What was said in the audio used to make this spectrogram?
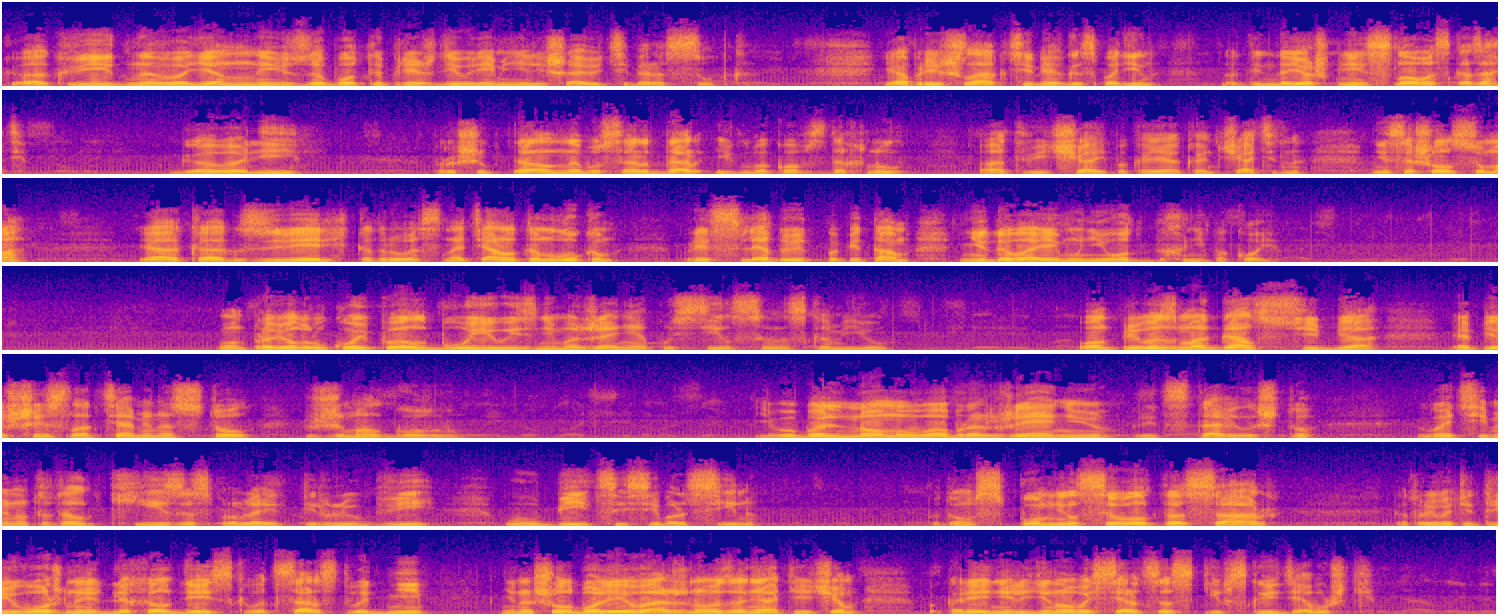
Как видно, военные заботы прежде времени лишают тебя рассудка. Я пришла к тебе, господин, но ты не даешь мне и слова сказать. Говори, прошептал Набусардар и глубоко вздохнул. Отвечай, пока я окончательно не сошел с ума. Я как зверь, которого с натянутым луком преследует по пятам, не давая ему ни отдыха, ни покоя. Он провел рукой по лбу и в изнеможении опустился на скамью. Он превозмогал себя и, опершись локтями на стол, сжимал голову. Его больному воображению представилось, что в эти минуты Талкиза справляет пир любви у убийцы Сибарсина. Потом вспомнился Валтасар, который в эти тревожные для халдейского царства дни не нашел более важного занятия, чем покорение ледяного сердца скифской девушки.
